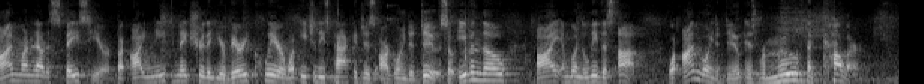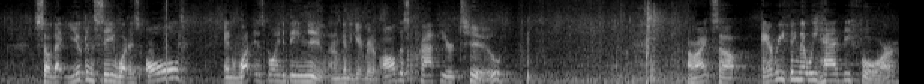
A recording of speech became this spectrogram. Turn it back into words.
I'm running out of space here, but I need to make sure that you're very clear what each of these packages are going to do. So even though I am going to leave this up, what I'm going to do is remove the color so that you can see what is old and what is going to be new. And I'm going to get rid of all this crap here too. All right, so everything that we had before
